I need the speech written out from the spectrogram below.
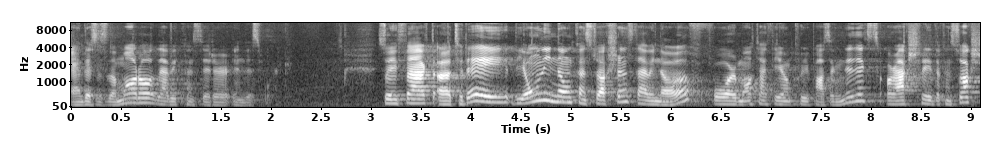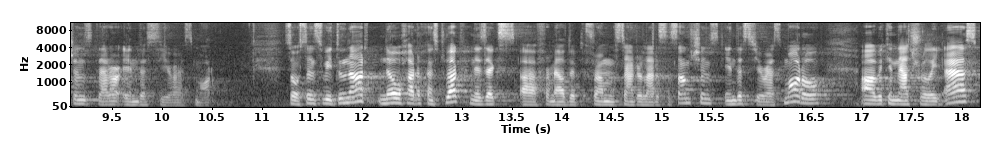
And this is the model that we consider in this work. So in fact, uh, today, the only known constructions that we know of for multi-theorem pre-processing NIZKs are actually the constructions that are in the CRS model. So since we do not know how to construct NIZKs uh, from, from, standard lattice assumptions in the CRS model, uh, we can naturally ask,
